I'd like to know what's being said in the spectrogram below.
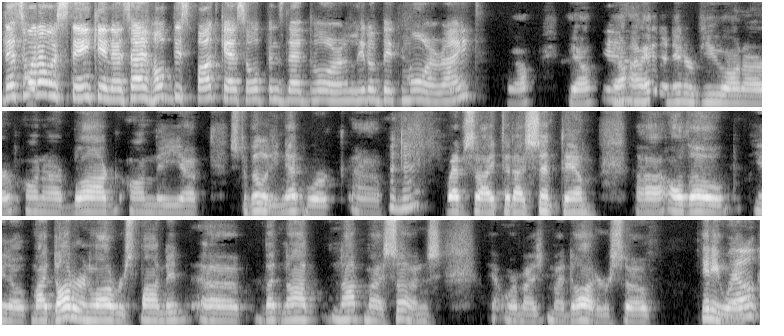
that's what I was thinking. And so I hope this podcast opens that door a little bit more, right? Yeah. Yeah. yeah. I had an interview on our on our blog on the uh, Stability Network uh, mm-hmm. website that I sent them. Uh, although you know my daughter-in-law responded, uh, but not not my sons or my my daughter. So anyway well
